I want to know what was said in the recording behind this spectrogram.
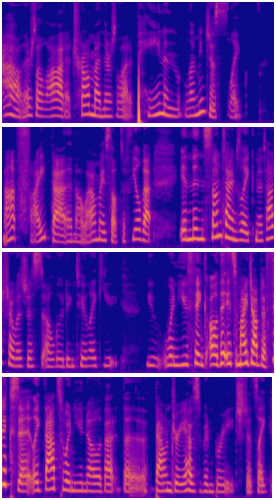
wow. There's a lot of trauma and there's a lot of pain, and let me just like not fight that and allow myself to feel that. And then sometimes, like Natasha was just alluding to, like you, you when you think, oh, it's my job to fix it, like that's when you know that the boundary has been breached. It's like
